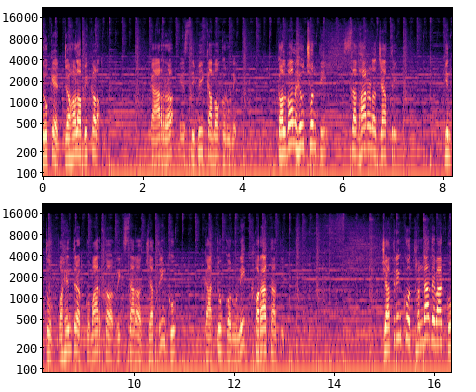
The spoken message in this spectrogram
ଲୋକେ ଡହଳ ବିକଳ କାର୍ର ଏସି ବି କାମ କରୁନି କଲବାଲ ହେଉଛନ୍ତି ସାଧାରଣ ଯାତ୍ରୀ କିନ୍ତୁ ମହେନ୍ଦ୍ର କୁମାରଙ୍କ ରିକ୍ସାର ଯାତ୍ରୀଙ୍କୁ କାଟୁ କରୁନି ଖରା ତାତି ଯାତ୍ରୀଙ୍କୁ ଥଣ୍ଡା ଦେବାକୁ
